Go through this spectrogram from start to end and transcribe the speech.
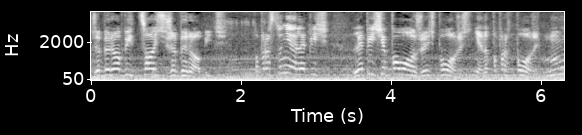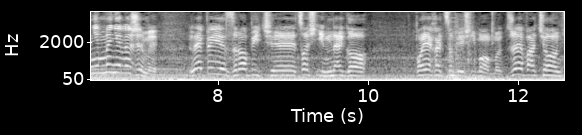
żeby robić coś, żeby robić. Po prostu nie, lepiej, lepiej się położyć, położyć, nie no po prostu położyć. Nie, my nie leżymy. Lepiej jest zrobić e, coś innego, pojechać sobie zimą, drzewa ciąć,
